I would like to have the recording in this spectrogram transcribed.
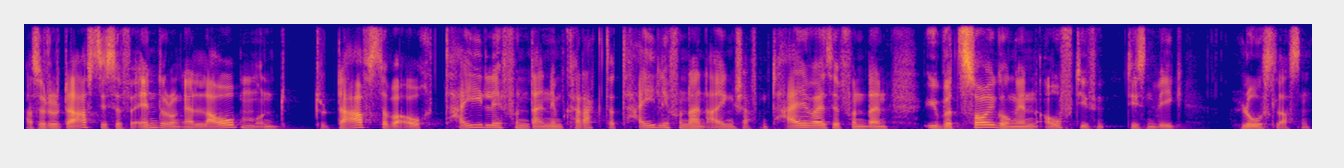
Also du darfst diese Veränderung erlauben und du darfst aber auch Teile von deinem Charakter, Teile von deinen Eigenschaften, teilweise von deinen Überzeugungen auf die, diesen Weg loslassen.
